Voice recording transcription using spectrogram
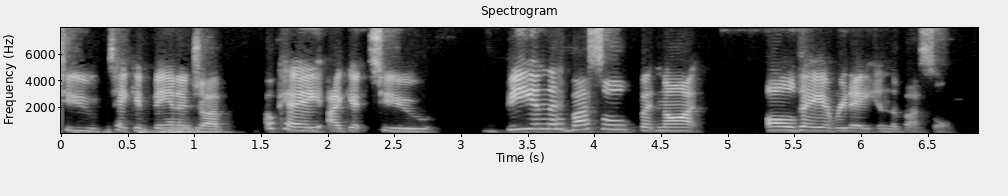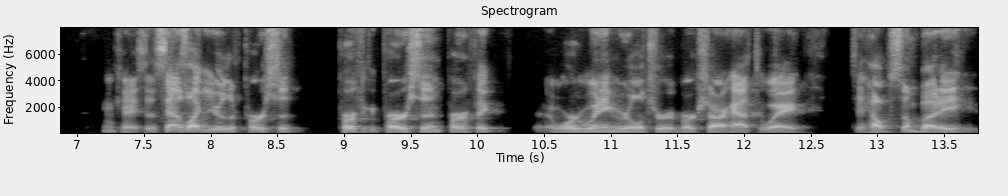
to take advantage of, okay, I get to be in the bustle, but not all day, every day in the bustle. Okay. So it sounds like you're the person, perfect person, perfect award winning realtor at Berkshire Hathaway to help somebody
